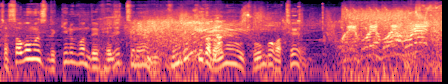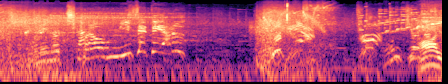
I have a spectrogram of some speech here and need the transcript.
자 써보면서 느끼는 건데 베지트는 궁극기가 너무 좋은 것 같아 俺の力を見せてやる 아 이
